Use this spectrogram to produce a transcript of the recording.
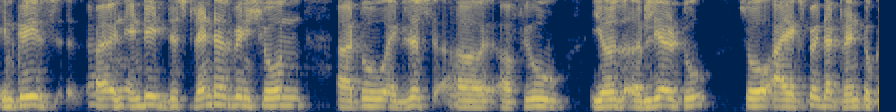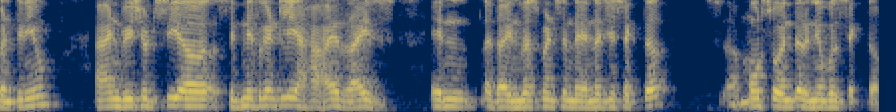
Increase, in, indeed, this trend has been shown to exist a few years earlier too. So I expect that trend to continue and we should see a significantly higher rise in the investments in the energy sector uh, more so in the renewable sector.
